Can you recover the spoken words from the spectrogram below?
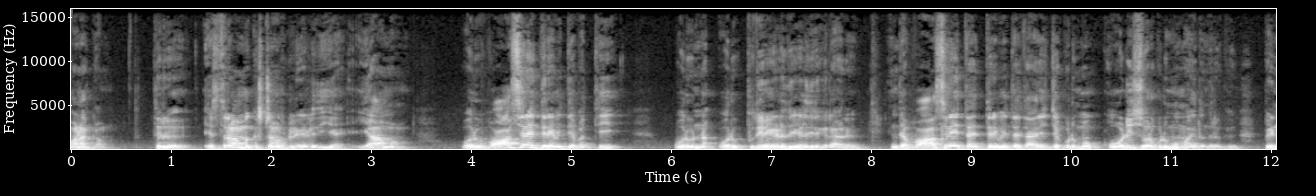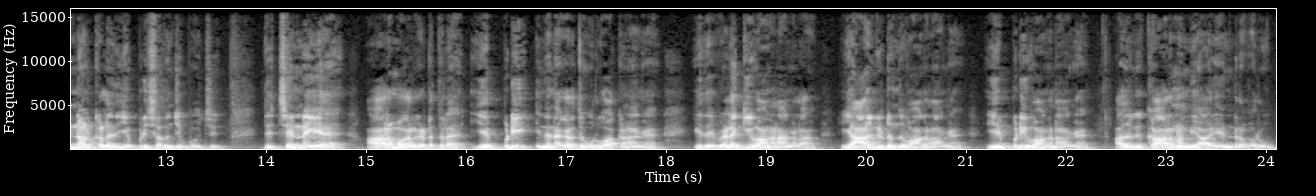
வணக்கம். திரு எஸ் ராமகிருஷ்ணன் அவர்கள் எழுதிய யாமம். ஒரு வாசனை திரவியத்தை பற்றி ஒரு ந- ஒரு புதினை எழுதி எழுதியிருக்கிறாரு. இந்த வாசனை த திரவியத்தை தயாரித்த குடும்பம் கோடீஸ்வர குடும்பமாக இருந்திருக்கு. பின்னாட்கள் அது எப்படி சதஞ்சு போச்சு? இந்த சென்னையை ஆரம்ப காலகட்டத்தில் எப்படி இந்த நகரத்தை உருவாக்கினாங்க? இதை விலக்கி வாங்கினாங்களா? யார்கிட்டேருந்து வாங்கினாங்க? எப்படி வாங்கினாங்க? அதற்கு காரணம் யார் என்ற ஒரு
